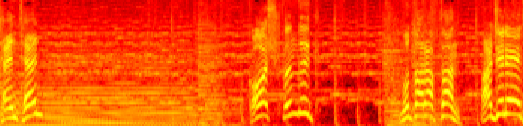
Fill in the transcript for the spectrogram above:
Tenten. Koş fındık. Bu taraftan. Acele et.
